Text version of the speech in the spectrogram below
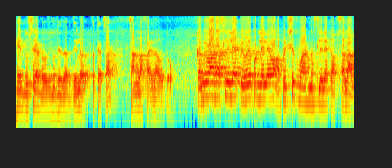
हे दुसऱ्या डोसमध्ये जर दिलं तर त्याचा चांगला फायदा होतो. कमी वाढ असलेल्या पिवळे पडलेल्या व अपेक्षित वाढ नसलेल्या कापसाला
